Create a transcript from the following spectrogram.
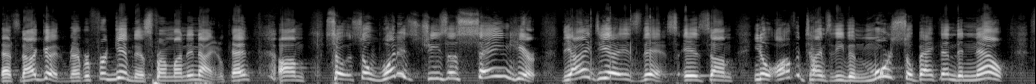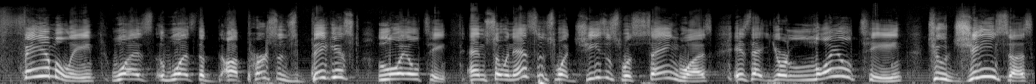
that's not good. Remember forgiveness from Monday night. Okay, um, so so what is Jesus saying here? The idea is this: is um, you know, oftentimes and even more so back then than now, family was was the uh, person's biggest loyalty, and so in essence, what Jesus was saying was is that that your loyalty to Jesus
